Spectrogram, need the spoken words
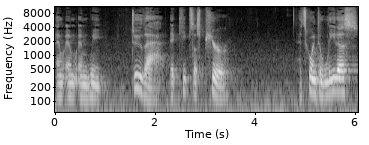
and, and, and we do that, it keeps us pure. It's going to lead us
